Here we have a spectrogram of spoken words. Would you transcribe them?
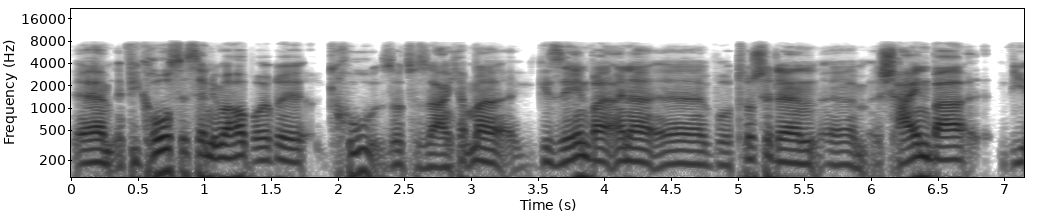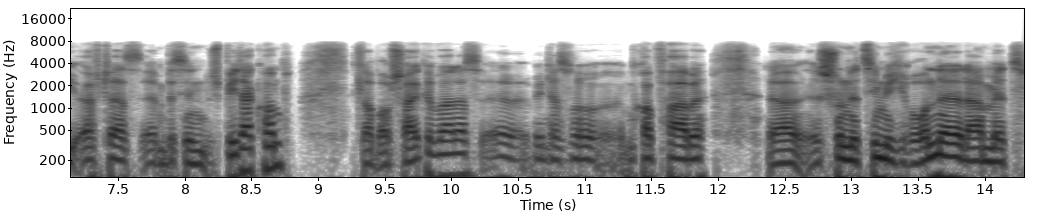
Ähm, wie groß ist denn überhaupt eure Crew sozusagen? Ich habe mal gesehen bei einer, äh, wo Tusche dann äh, scheinbar wie öfters äh, ein bisschen später kommt. Ich glaube, auf Schalke war das, äh, wenn ich das so im Kopf habe. Da ist schon eine ziemliche Runde, damit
